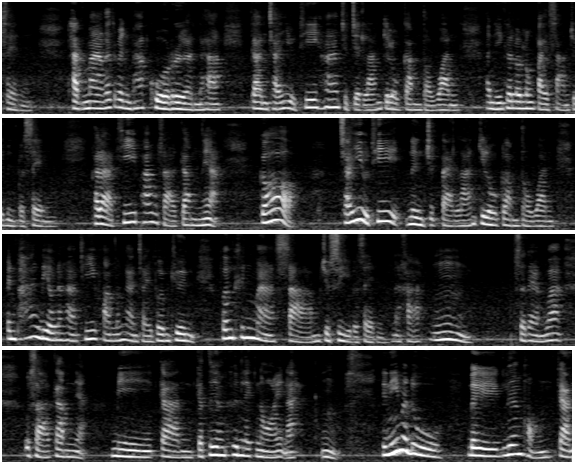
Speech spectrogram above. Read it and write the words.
4.5%ถัดมาก็จะเป็นภาคครัวเรือนนะคะ การใช้อยู่ที่ 5.7 ล้านกิโลกรัมต่อวัน อันนี้ก็ลดลงไป 3.1%ขณะที่ภาคอุตสาหกรรมเนี่ยก็ใช้อยู่ที่ 1.8 ล้านกิโลกรัมต่อวัน เป็นภาคเดียวนะคะ ที่ความต้องการใช้เพิ่มขึ้น เพิ่มขึ้นมา 3.4%นะคะ อืม แสดงว่าอุตสาหกรรมเนี่ยมีการกระเตื้องขึ้นเล็กน้อยนะ อืม ทีนี้มาดู ในเรื่องของการ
